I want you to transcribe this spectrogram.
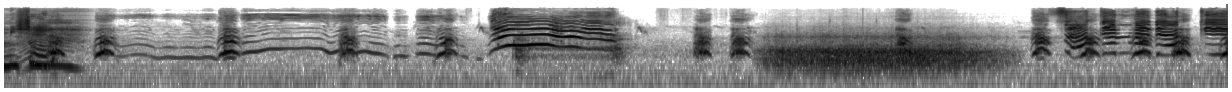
Michelle. ¡Sáquenme de aquí!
